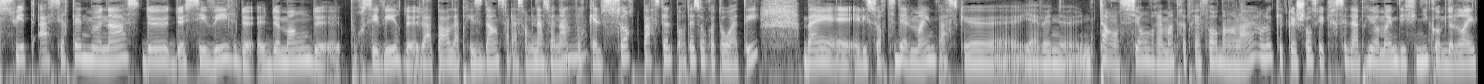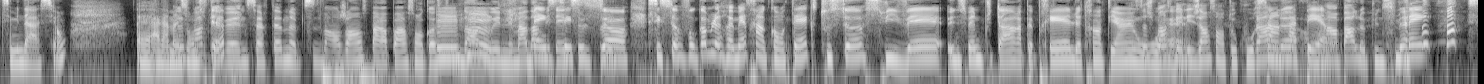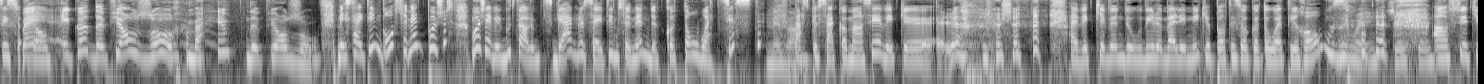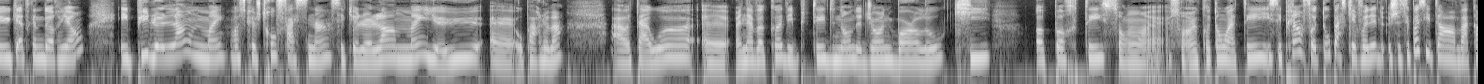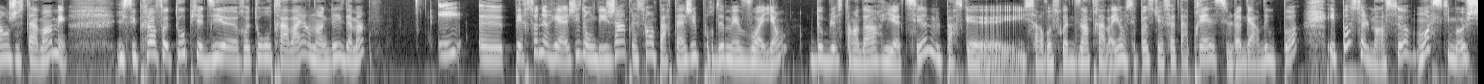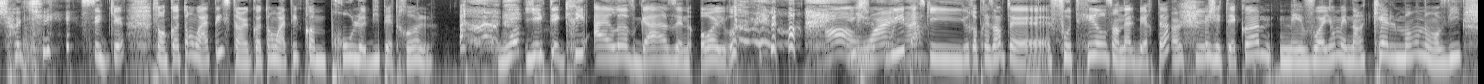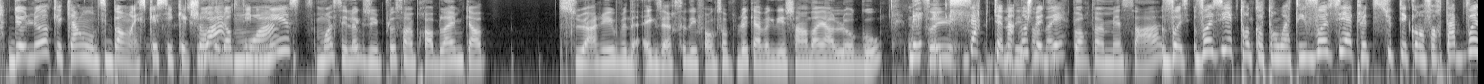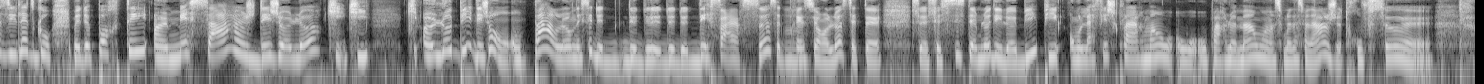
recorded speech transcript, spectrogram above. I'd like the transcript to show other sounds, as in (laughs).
suite à certaines menaces de, de sévir, de demande de- pour sévir de la part de la présidence à l'Assemblée nationale pour qu'elle sorte parce qu'elle portait son coton watté, ben elle, elle est sortie d'elle-même parce que euh, il y avait une, une tension vraiment très très forte dans l'air, quelque chose que Christine Labrie a même défini comme de l'intimidation. euh, à la Là, je maison pense qu'il y avait une certaine petite vengeance par rapport à son costume Mhm. d'Halloween. Les madames Ben, c'est ça. C'est ça. Faut comme le remettre en contexte. Tout ça suivait une semaine plus tard, à peu près, le 31. Ça, je pense euh, que les gens sont au courant. s'en là. rappellent. On en parle depuis une semaine. Ben, (laughs) c'est ça. Ben, Donc, écoute, depuis 11 jours, (laughs) même, depuis 11 jours. mais ça a été une grosse semaine, pas juste. Moi, j'avais le goût de faire le petit gag. Là, ça a été une semaine de coton wattiste. En- Parce que ça a commencé avec euh, le- (laughs) avec Kevin Daudé, le mal aimé, qui a porté son coton watté rose. Oui, je (laughs) sais. Ensuite, il y a eu Catherine Dorion. Et puis le lendemain, moi, ce que je trouve fascinant, c'est que le lendemain, il y a eu euh, au Parlement à Ottawa euh, un avocat député du nom de John Barlow qui a porté son, euh, son un coton watté. Il s'est pris en photo parce qu'il revenait. De, je sais pas s'il était en vacances juste avant, mais il s'est pris en photo puis il a dit euh, retour au travail en anglais évidemment. Et euh, personne n'a réagi. Donc, des gens, après ça, ont partagé pour dire, mais voyons, double standard y a-t-il? Parce que euh, il s'en va soi-disant travailler. On ne sait pas ce qu'il a fait après, s'il l'a gardé ou pas. Et pas seulement ça. Moi, ce qui m'a (laughs) choqué, c'est que son coton watté, c'était un coton watté comme pro-lobby pétrole. (laughs) il est écrit I love gas and oil. (laughs) Ah, Et je- ouais, oui, hein? parce qu'il représente euh, Foothills en Alberta. J'étais comme, mais voyons, mais dans quel monde on vit? De là que quand on dit, bon, est-ce que c'est quelque chose de l'ordre moi, féministe? Moi, c'est là que j'ai plus un problème quand tu arrives à exercer des fonctions publiques avec des chandails à logo. Mais Tu sais, exactement. Des Moi, je me disais, qui portent un message. Vas-y avec ton coton watté, vas-y avec le tissu que t'es confortable, vas-y, let's go. Mais de porter un message déjà là, qui, qui, qui un lobby, déjà, on, on parle, on essaie de, de, de, de, défaire ça, cette Mm. pression-là, cette, euh, ce, ce système-là des lobbies, puis on l'affiche clairement au, au- au Parlement ou en Assemblée nationale. Je trouve ça euh,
